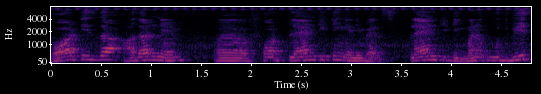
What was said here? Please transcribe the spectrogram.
What is the other name for plant eating animals plant eating মানে উদ্ভিদ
